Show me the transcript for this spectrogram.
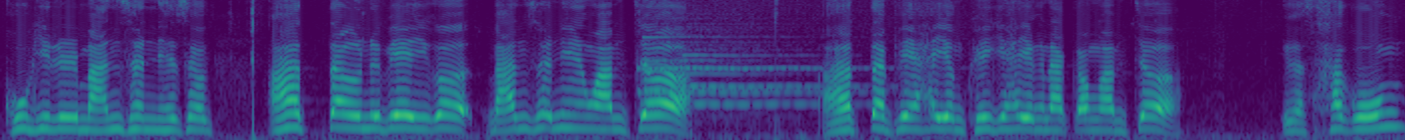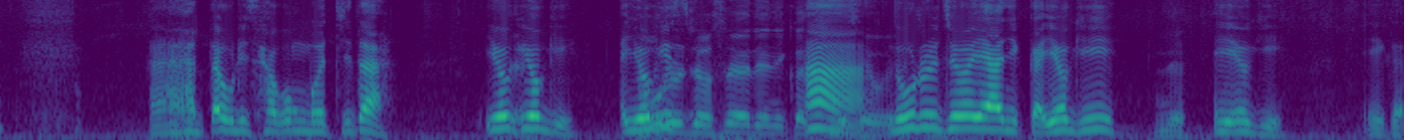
고기를 만선해서 아따 어느 배 이거 만선행 완저 아따 배 하영 괴기 하영 낙강 완저 이거 사공 아따 우리 사공 멋지다 여, 네. 여기 아, 여기 노를 져서야 되니까 아. 노를 저어야 하니까 여기 네. 예, 여기 이거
